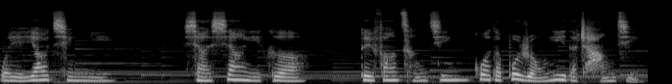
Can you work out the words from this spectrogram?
我也邀请你，想象一个对方曾经过得不容易的场景。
